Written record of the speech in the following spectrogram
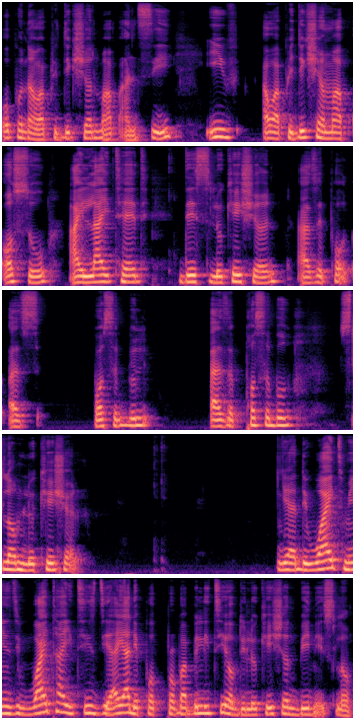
open our prediction map and see if our prediction map also highlighted this location as a as possible as a possible slum location yeah, the white means the whiter it is, the higher the probability of the location being a slum.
